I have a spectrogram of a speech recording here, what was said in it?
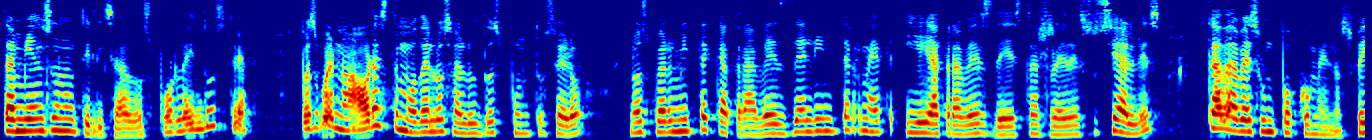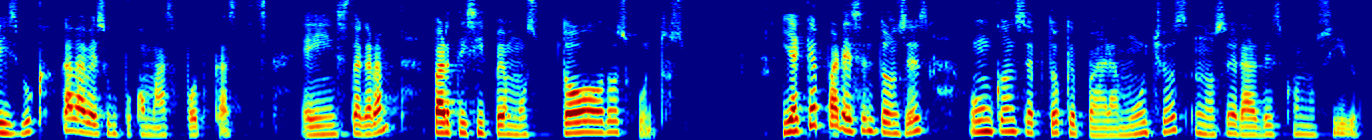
también son utilizados por la industria. Pues bueno, ahora este modelo Salud 2.0 nos permite que a través del Internet y a través de estas redes sociales, cada vez un poco menos Facebook, cada vez un poco más podcasts e Instagram, participemos todos juntos. Y aquí aparece entonces un concepto que para muchos no será desconocido,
